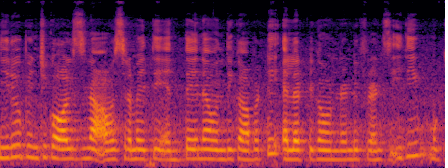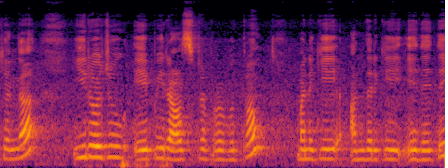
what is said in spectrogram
నిరూపించుకోవాల్సిన అవసరం అయితే ఎంతైనా ఉంది కాబట్టి అలర్ట్గా ఉండండి ఫ్రెండ్స్. ఇది ముఖ్యంగా ఈరోజు ఏపీ రాష్ట్ర ప్రభుత్వం మనకి అందరికీ ఏదైతే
